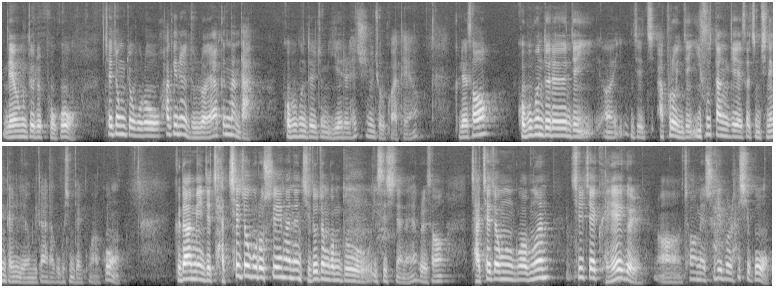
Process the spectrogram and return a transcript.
내용들을 보고 최종적으로 확인을 눌러야 끝난다. 그 부분들 좀 이해를 해주시면 좋을 것 같아요. 그래서 그 부분들은 이제, 이- 어, 이제 지- 앞으로 이제 이후 단계에서 지금 진행될 내용이다라고 보시면 될 것 같고, 그 다음에 이제 자체적으로 수행하는 지도 점검도 있으시잖아요. 그래서 자체 점검은 실제 계획을 어, 처음에 수립을 하시고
